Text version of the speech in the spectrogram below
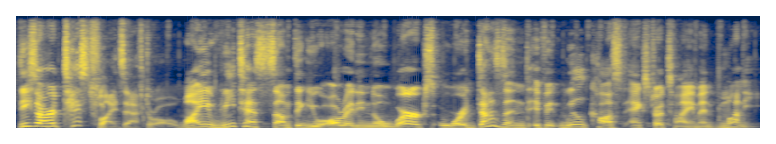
These are test flights after all. Why retest something you already know works or doesn't if it will cost extra time and money?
